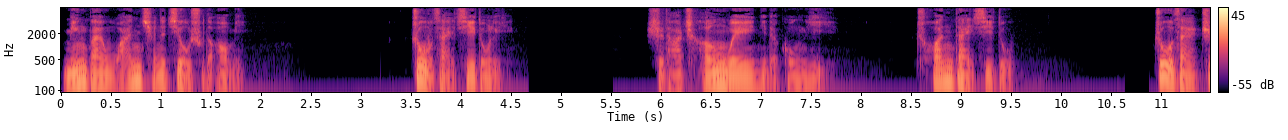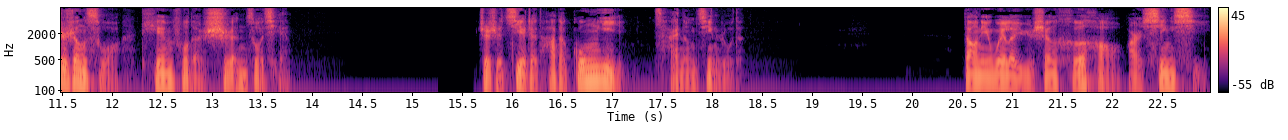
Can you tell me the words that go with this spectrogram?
明白完全的救赎的奥秘。住在基督里，使他成为你的公义，穿戴基督。住在至圣所天赋的施恩座前，这是借着他的公义才能进入的。当你为了与神和好而欣喜，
